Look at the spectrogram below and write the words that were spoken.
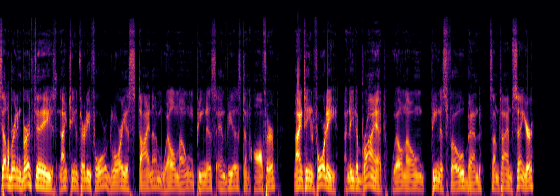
Celebrating birthdays 1934, Gloria Steinem, well known penis enviist and author. 1940, Anita Bryant, well known penis phobe and sometimes singer.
